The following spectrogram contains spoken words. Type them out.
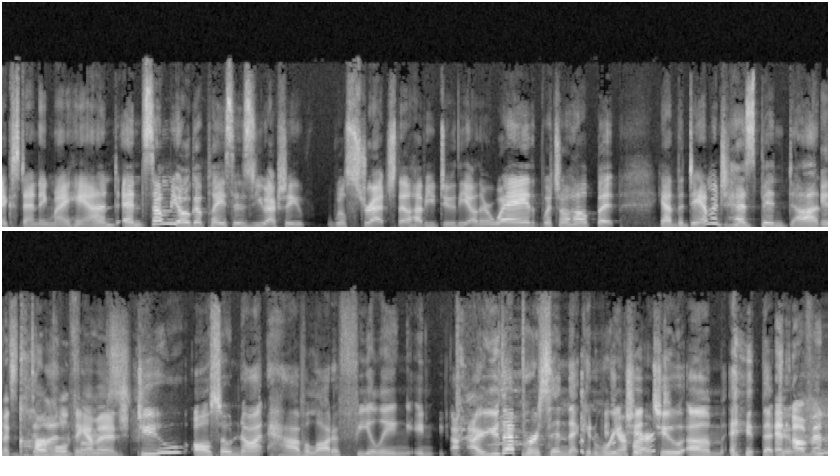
extending my hand. And some yoga places you actually will stretch; they'll have you do the other way, which will help. But yeah, the damage has been done. It's the carpal done, folks. damage. Do you also not have a lot of feeling in? Are you that person that can your reach into um that An too. oven?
